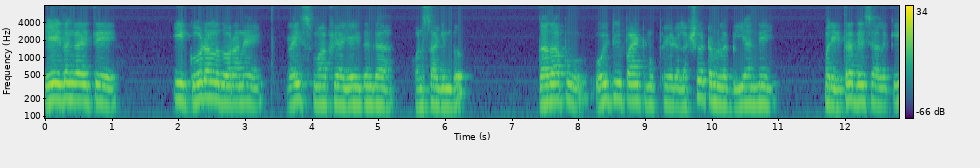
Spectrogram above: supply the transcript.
ఏ విధంగా అయితే ఈ గోడౌన్ల ద్వారానే రైస్ మాఫియా ఏ విధంగా కొనసాగిందో దాదాపు ఒకటి పాయింట్ ముప్పై ఏడు లక్షల టన్నుల బియ్యాన్ని మరి ఇతర దేశాలకి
